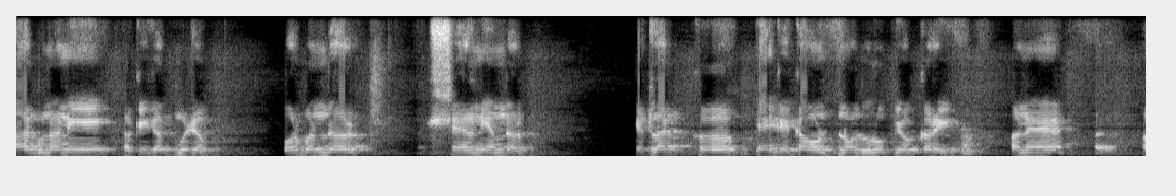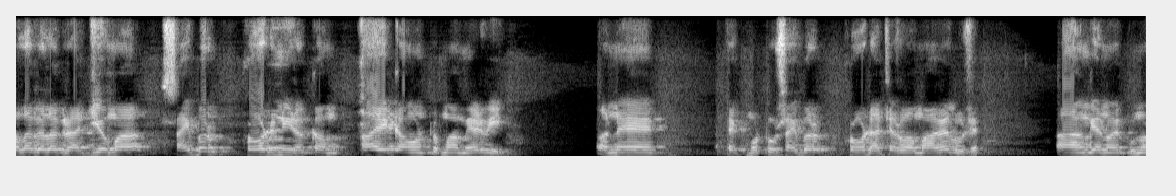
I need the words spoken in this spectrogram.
આ ગુનાની હકીકત મુજબ પોરબંદર શહેરની અંદર કેટલાક બેંક એકાઉન્ટનો દુરુપયોગ કરી અને અલગ અલગ રાજ્યોમાં સાયબર ફ્રોડની રકમ આ એકાઉન્ટમાં મેળવી અને એક મોટું સાયબર ફ્રોડ આચરવામાં આવેલું છે. આ અંગેનો એક ગુનો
